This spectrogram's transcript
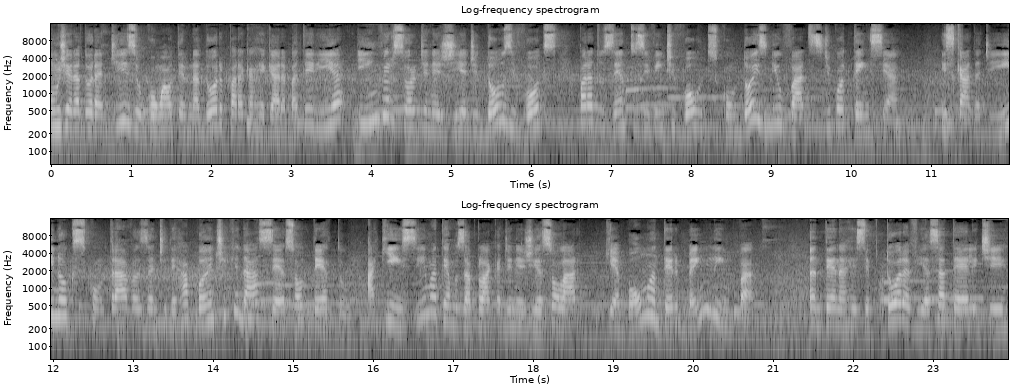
Um gerador a diesel com alternador para carregar a bateria e inversor de energia de 12 volts para 220 volts com 2.000 watts de potência. Escada de inox com travas antiderrapante que dá acesso ao teto. Aqui em cima temos a placa de energia solar, que é bom manter bem limpa. Antena receptora via satélite,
